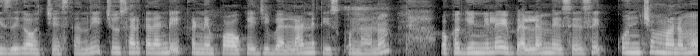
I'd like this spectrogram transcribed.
ఈజీగా వచ్చేస్తుంది. చూసారు కదండి ఇక్కడ నేను పావు కేజీ బెల్లాన్ని తీసుకున్నాను. ఒక గిన్నెలో ఈ బెల్లం వేసేసి కొంచెం మనము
